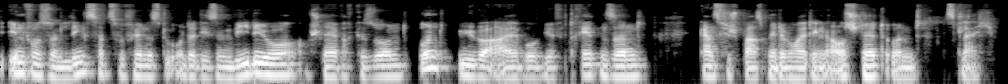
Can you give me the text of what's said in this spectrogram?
Die Infos und Links dazu findest du unter diesem Video auf Schnellfach Gesund und überall, wo wir vertreten sind. Ganz viel Spaß mit dem heutigen Ausschnitt und bis gleich.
